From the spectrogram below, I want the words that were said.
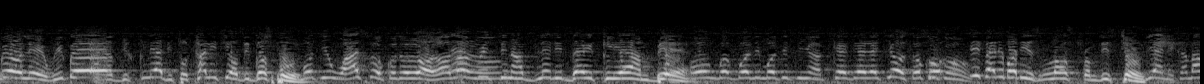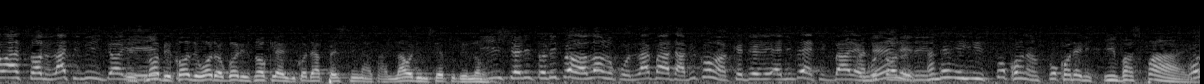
pé o lè wí pé I have declared the totality of the gospel. mo ti wàásù òkodoro ọ̀rọ̀ Everything ọlọ́run. I've laid it very clear and bare. ohun gbogbo ni mo ti fi hàn kedere tí ò So if anybody is lost from this church, bí ẹnìkan bá wá sọnù láti ní ìjọ it's not because the word of God is not clear, it's because that person has allowed himself to be lost. kì í ṣe nítorí pé ọlọ́run kò lágbára tàbí kò hàn kedere ẹni bẹ́ẹ̀ ti gba rẹ̀ And kó then, sọnù he- ni. and then he spoke on and spoke on then in verse 5. ó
